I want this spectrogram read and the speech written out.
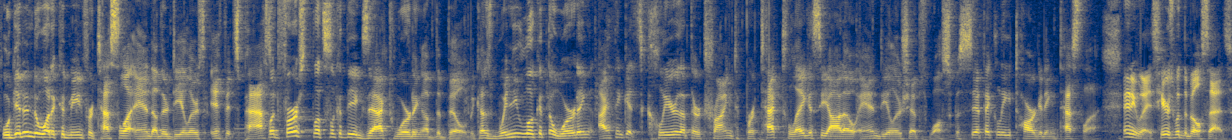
We'll get into what it could mean for Tesla and other dealers if it's passed, but first let's look at the exact wording of the bill because when you look at the wording, I think it's clear that they're trying to protect legacy auto and dealerships while specifically targeting Tesla. Anyways, here's what the bill says.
